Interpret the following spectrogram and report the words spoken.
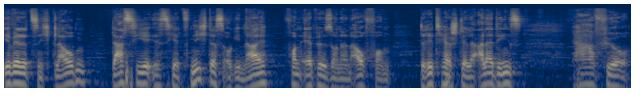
ihr werdet es nicht glauben, das hier ist jetzt nicht das Original von Apple, sondern auch vom Dritthersteller. Allerdings ja, für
